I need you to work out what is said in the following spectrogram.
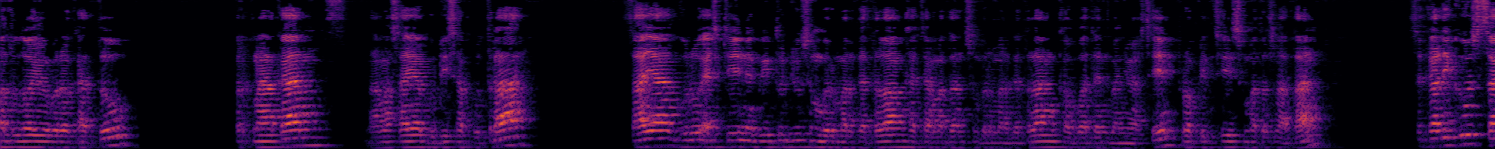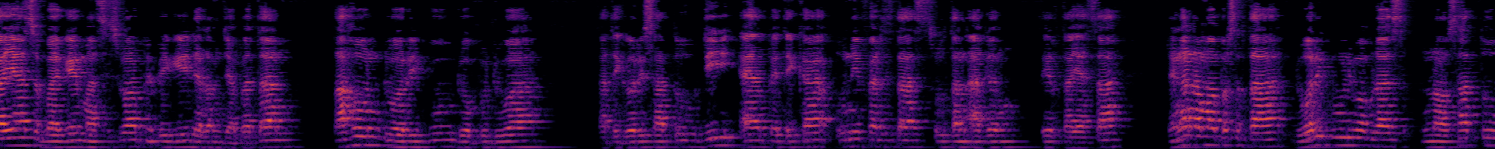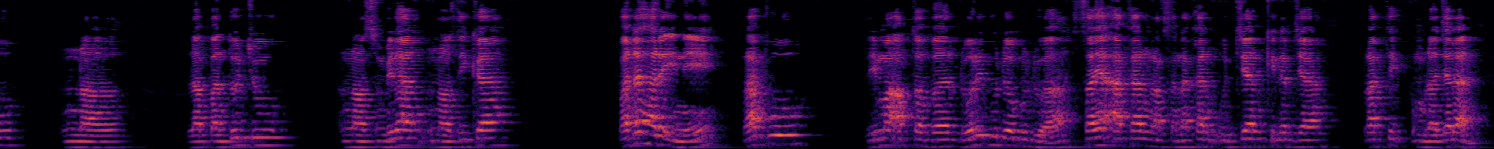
Warahmatullahi wabarakatuh. Perkenalkan, nama saya Budi Saputra. Saya guru SD Negeri 7 Sumber Marga Telang, Kecamatan Sumber Marga Telang, Kabupaten Banyuasin, Provinsi Sumatera Selatan. Sekaligus saya sebagai mahasiswa PPG dalam jabatan tahun 2022 kategori 1 di LPTK Universitas Sultan Ageng Tirtayasa dengan nama peserta 2015 01 087 09 03 pada hari ini Rabu 5 Oktober 2022 saya akan melaksanakan ujian kinerja praktik pembelajaran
